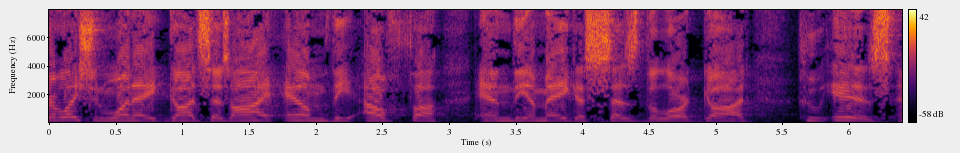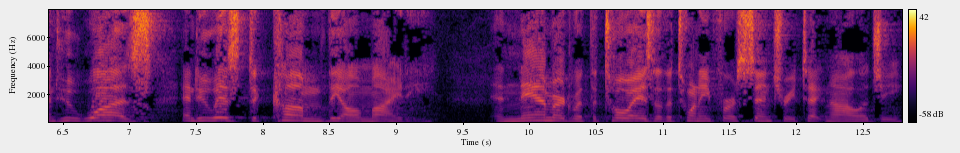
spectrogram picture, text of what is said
Revelation 1 8, God says, I am the Alpha and the Omega, says the Lord God, who is and who was and who is to come, the Almighty. Enamored with the toys of the 21st century technology.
